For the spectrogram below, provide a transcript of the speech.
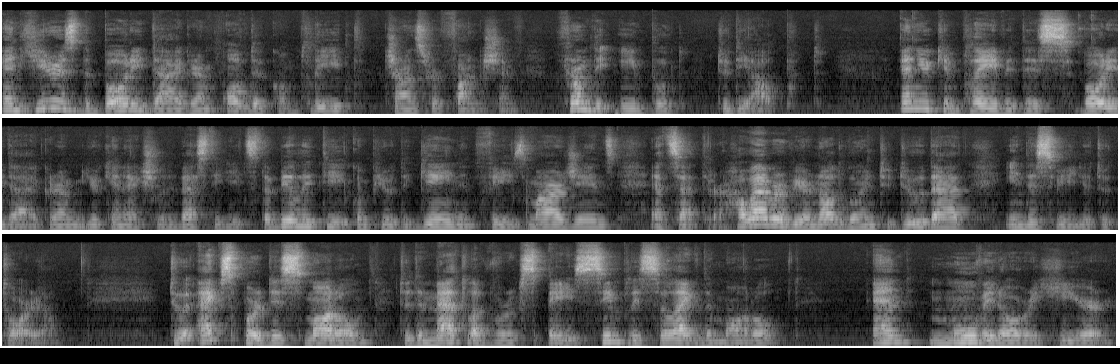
And here is the Bode diagram of the complete transfer function from the input to the output. And you can play with this Bode diagram. You can actually investigate stability, compute the gain and phase margins, etc. However, we are not going to do that in this video tutorial. To export this model to the MATLAB workspace, simply select the model and move it over here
